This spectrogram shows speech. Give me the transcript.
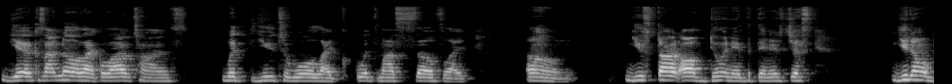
Yeah, because I know like a lot of times with YouTube or like with myself, like um you start off doing it, but then it's just you don't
